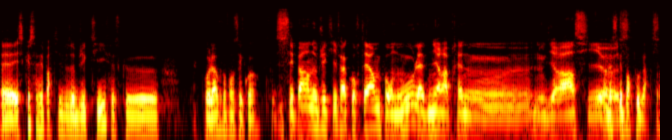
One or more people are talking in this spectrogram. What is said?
Est-ce que ça fait partie de vos objectifs? Est-ce que voilà, vous en pensez quoi? C'est pas un objectif à court terme pour nous. L'avenir après nous nous dira si on laisse les portes ouvertes.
